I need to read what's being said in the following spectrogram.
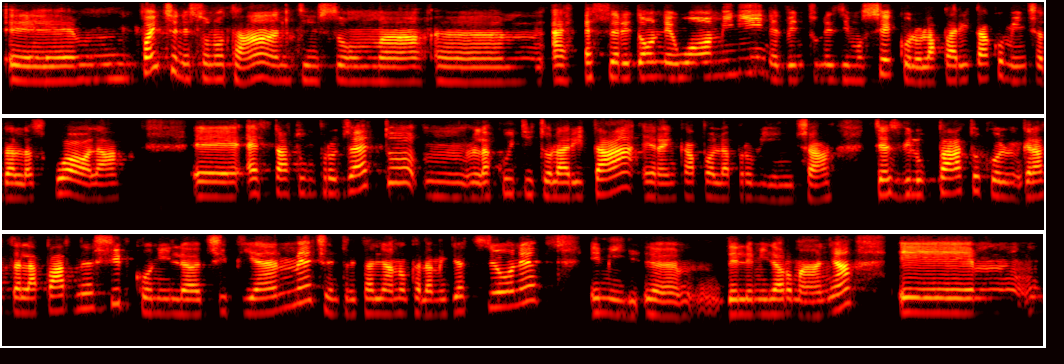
Ehm, poi ce ne sono tanti, insomma, ehm, essere donne e uomini nel XXI secolo, la parità comincia dalla scuola. Eh, è stato un progetto mh, la cui titolarità era in capo alla provincia. Si è sviluppato con, grazie alla partnership con il CPM, Centro Italiano per la Mediazione eh, dell'Emilia Romagna, e, mh,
